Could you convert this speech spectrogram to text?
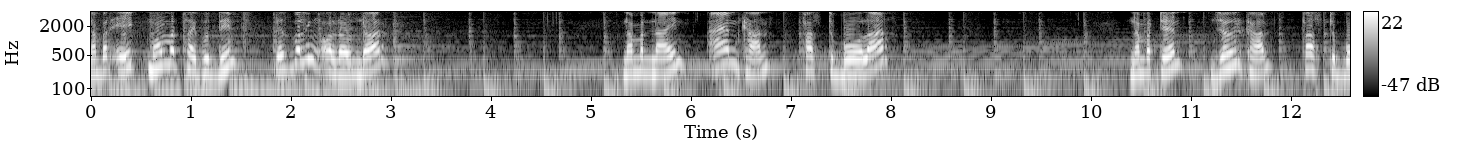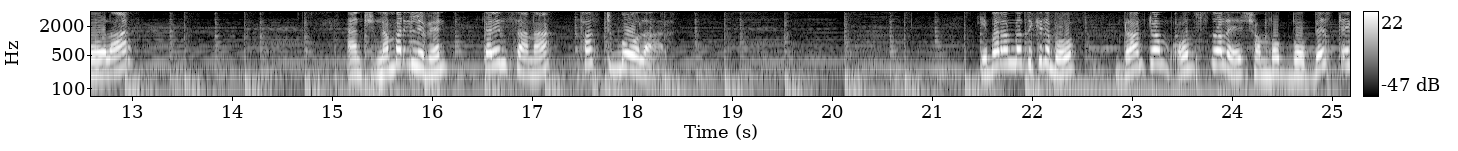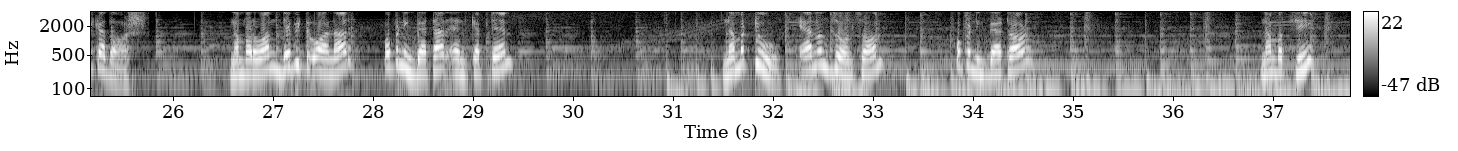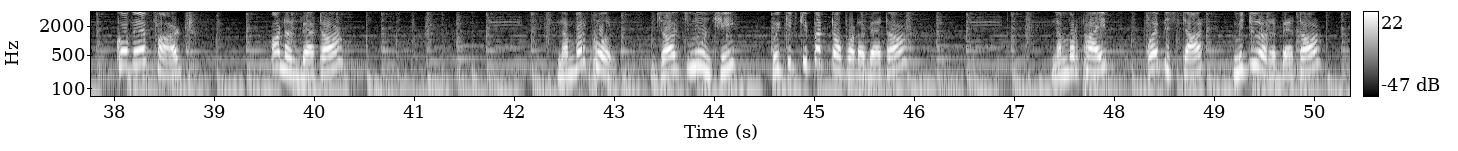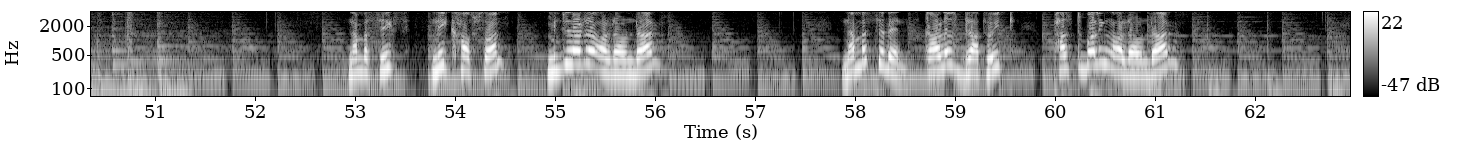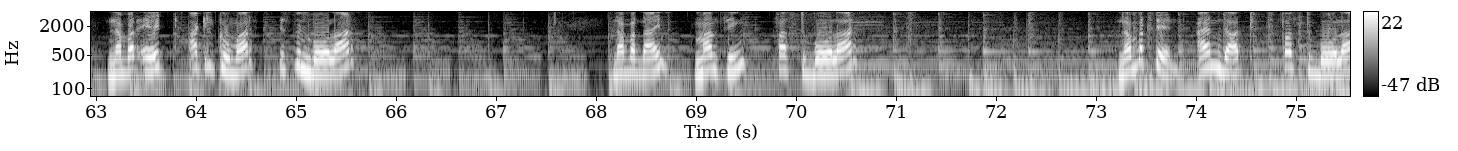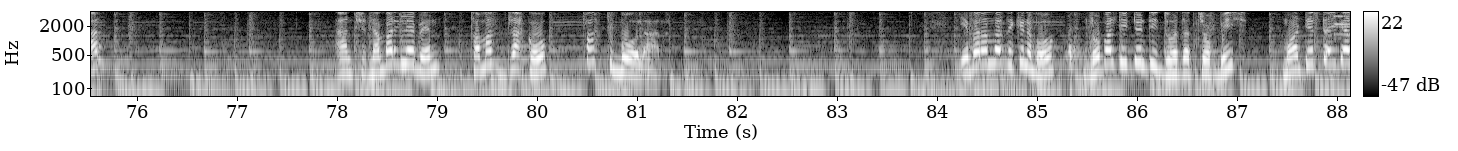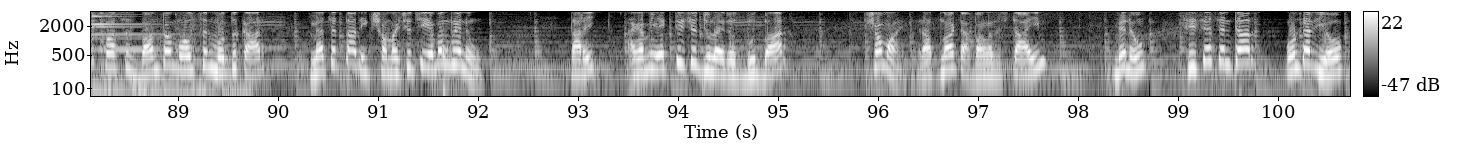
Number eight Mohammad Saifuddin pace bowling allrounder number nine Ayan Khan first bowler number ten Zahir Khan first bowler and number eleven Karim Sana first bowler এবার আমরা দেখে নেব ব্রামটম ওলস দলের সম্ভাব্য best একাদশ। Number one David Warner opening batter and captain Number 2 Aaron Johnson, opening batter. Number 3 Kobe Fart, on batter. Number 4 George Munshi, wicketkeeper top order batter. Number 5 Webster, middle order batter. Number 6 Nick Hobson, middle order all rounder. Number 7 Carlos Brathwaite first bowling all 8 Akil Kumar spin bowler Number 9 Mansingh first bowler Number 10 Ian Dutt first bowler and number 11 Thomas Draco first bowler এবার আমরা দেখে নেব global T twenty দু হাজার চব্বিশ Montair Tigers versus বান্টম অলসের মধ্যকার ম্যাচের তারিখ সময়সূচি এবং ভেন্যু তারিখ আগামী একত্রিশে জুলাই রোজ বুধবার। সময় রাত নয়টা, বাংলাদেশ টাইম। মেনু সিসিয়া সেন্টার, ওন্টারিও।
